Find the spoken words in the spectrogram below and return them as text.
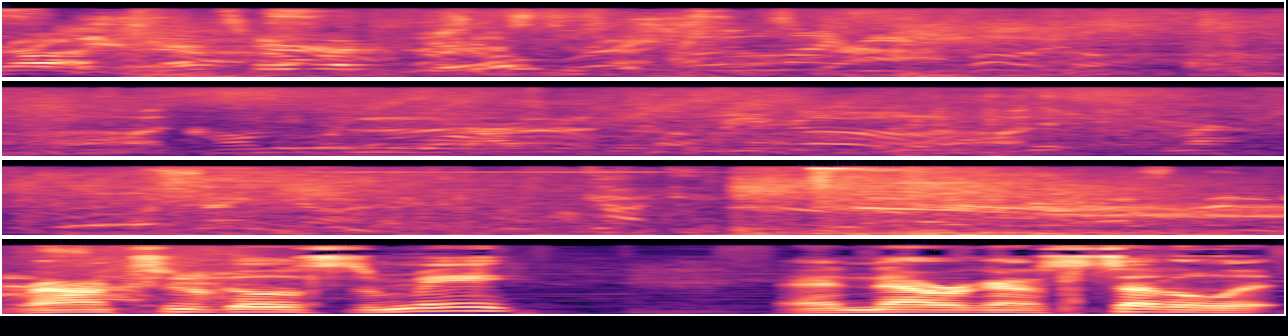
Rod, that's so much skill. Round two goes to me, and now we're gonna settle it.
